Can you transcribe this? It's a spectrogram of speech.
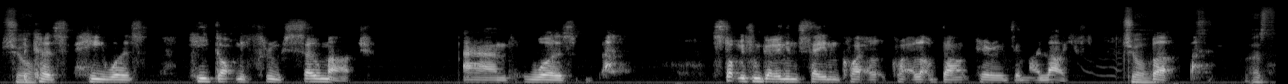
Sure. because he was he got me through so much and was stopped me from going insane in quite a, quite a lot of dark periods in my life Sure. but As-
